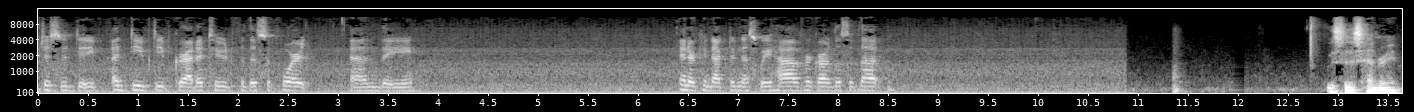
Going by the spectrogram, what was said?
just a deep, a deep, deep gratitude for the support and the interconnectedness we have, regardless of that. This is Henry.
